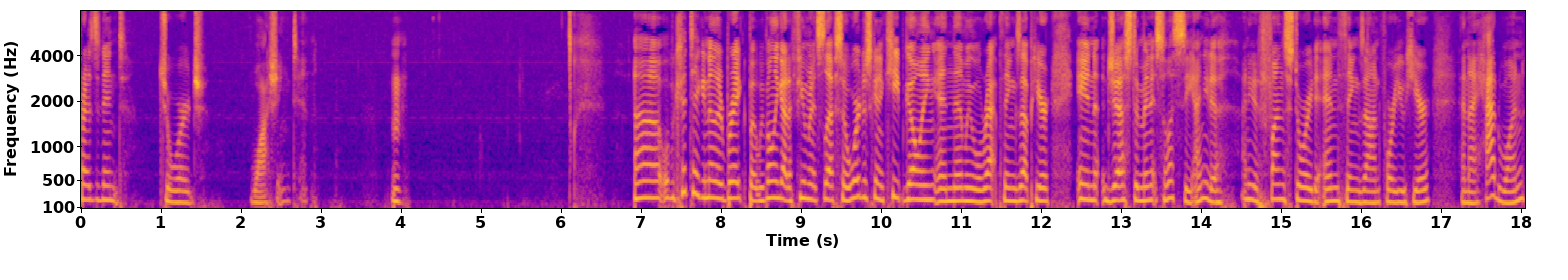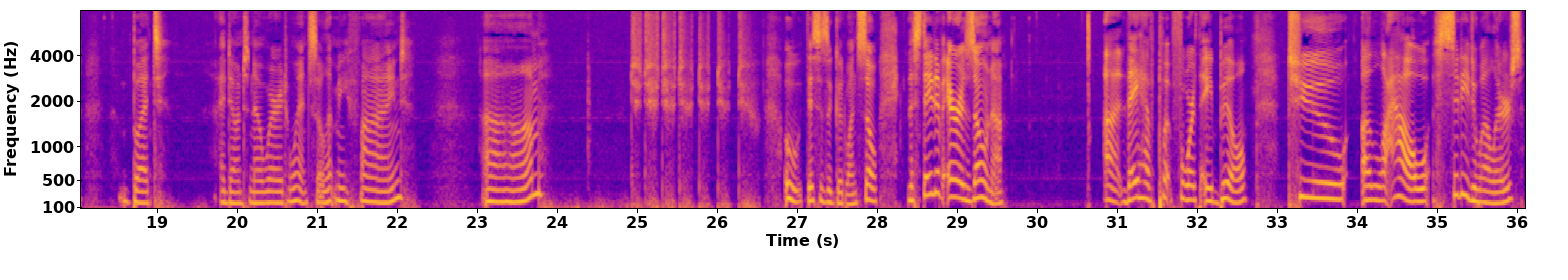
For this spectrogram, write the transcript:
President George Washington. Mm. Uh, well, we could take another break, but we've only got a few minutes left, so we're just going to keep going, and then we will wrap things up here in just a minute. So let's see. I need a I need a fun story to end things on for you here, and I had one, but I don't know where it went. So let me find. Um. Oh, this is a good one. So the state of Arizona uh, they have put forth a bill to allow city dwellers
